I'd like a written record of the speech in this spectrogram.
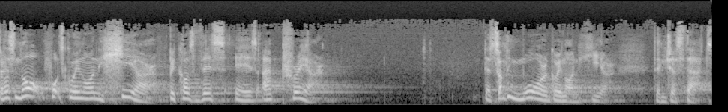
But it's not what's going on here, because this is a prayer. There's something more going on here than just that.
